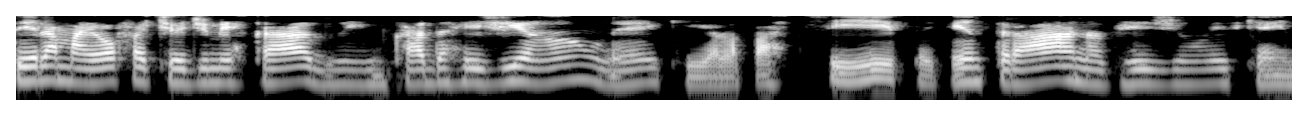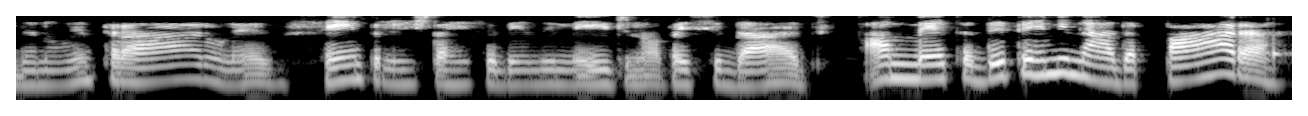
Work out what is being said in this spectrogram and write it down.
Ter a maior fatia de mercado em cada região, né, que ela participa, entrar nas regiões que ainda não entraram, né? Sempre a gente está recebendo e-mail de novas cidades. A meta determinada para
